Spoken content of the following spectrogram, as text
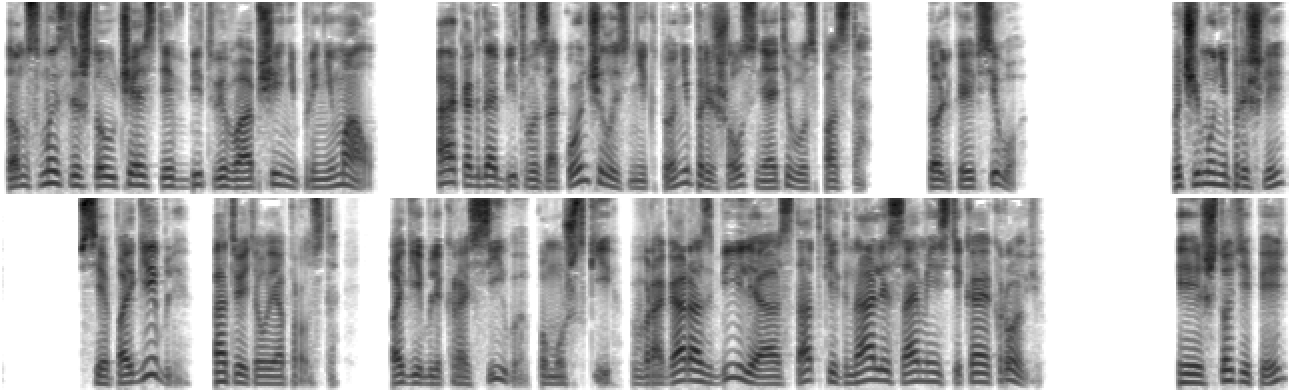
В том смысле, что участие в битве вообще не принимал, а когда битва закончилась, никто не пришел снять его с поста. Только и всего. «Почему не пришли?» «Все погибли», — ответил я просто. Погибли красиво, по-мужски. Врага разбили, а остатки гнали, сами истекая кровью. «И что теперь?»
